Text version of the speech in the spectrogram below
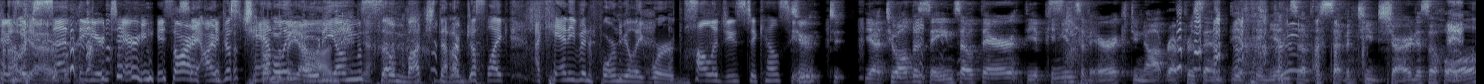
characters Oh, yeah. upset that you're tearing it. sorry. down. I'm just channeling odium Yeah. so much that I'm just like I can't even formulate words. Apologies to Kelsey. To, to yeah, to all the Zanes out there, the opinions of Eric do not represent the opinions of the 17th shard as a whole.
